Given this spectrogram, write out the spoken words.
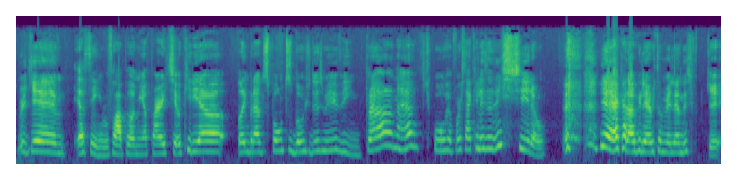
Porque, assim, vou falar pela minha parte, eu queria lembrar dos pontos bons de 2020. Pra, né, tipo, reforçar que eles existiram. e aí a Carol Guilherme tá me olhando, tipo, quê?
